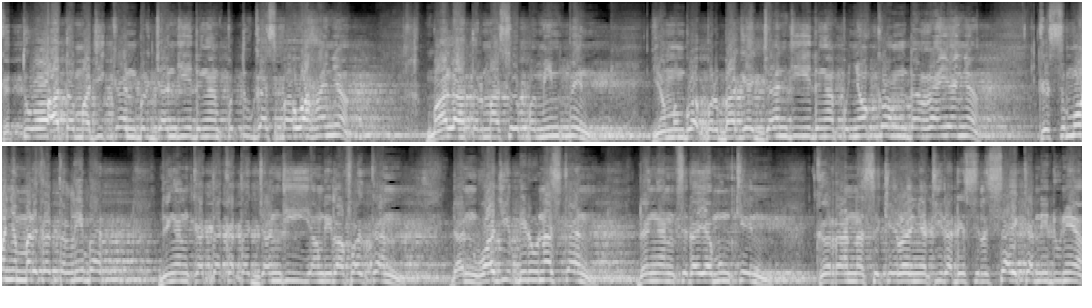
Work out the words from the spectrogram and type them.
ketua atau majikan berjanji dengan petugas bawahannya malah termasuk pemimpin yang membuat berbagai janji dengan penyokong dan rakyatnya. Kesemuanya mereka terlibat dengan kata-kata janji yang dilafazkan dan wajib dilunaskan dengan sedaya mungkin kerana sekiranya tidak diselesaikan di dunia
